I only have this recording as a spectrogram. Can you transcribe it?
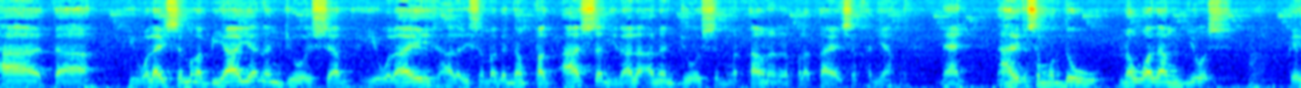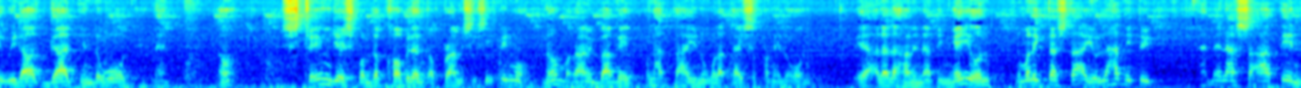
At uh, hiwalay sa mga biyaya ng Diyos, um, hiwalay hallelujah, sa magandang pag-asa, nilalaan ng Diyos sa mga tao na nanampalataya sa Kanya. Man, naharito sa mundo na walang Diyos. Okay, without God in the world. Amen. No? Strangers from the covenant of promise. Isipin mo, no? Maraming bagay, wala tayo nung wala tayo sa Panginoon. Kaya alalahanin natin ngayon, na maligtas tayo, lahat nito ay nasa atin.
